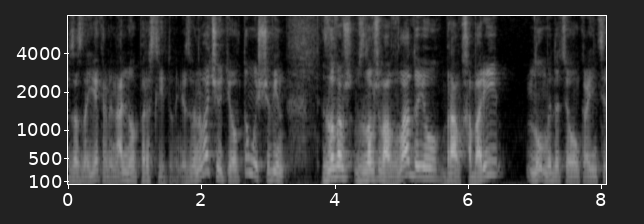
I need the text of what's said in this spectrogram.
зазнає кримінального переслідування. Звинувачують його в тому, що він зловж- зловживав владою, брав хабарі. Ну, ми до цього українці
